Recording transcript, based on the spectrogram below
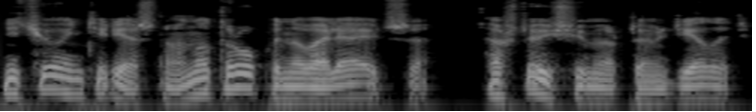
Ничего интересного, но трупы наваляются. А что еще мертвым делать?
